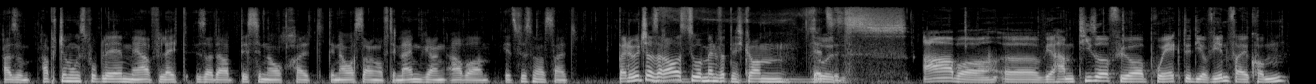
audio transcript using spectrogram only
Also Abstimmungsproblem, ja, vielleicht ist er da ein bisschen auch halt den Aussagen auf den Leim gegangen, aber jetzt wissen wir es halt. Bei The Witcher ist er raus, Superman wird nicht kommen. So. Aber äh, wir haben Teaser für Projekte, die auf jeden Fall kommen,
